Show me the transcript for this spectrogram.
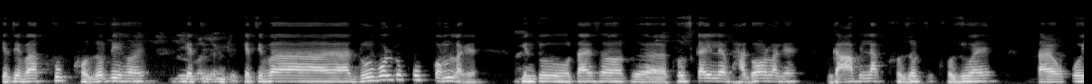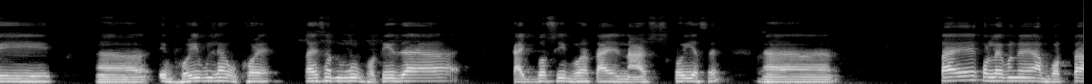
কেতিয়াবা খুব খজুৱতি হয় কেতিয়াবা দুৰ্বলটো খুব কম লাগে। কিন্তু তাৰপিছত খোজকাঢ়িলে ভাগৰ লাগে গাবিলাক খজু খজুৱাই তাৰ উপৰি এই ভৰিবিলাক উখৰে তাৰপিছত মোৰ ভতিজা কাব্যশ্ৰী বৰা তাই নাৰ্ছ কৰি আছে তাই ক'লে মানে বৰ্তা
